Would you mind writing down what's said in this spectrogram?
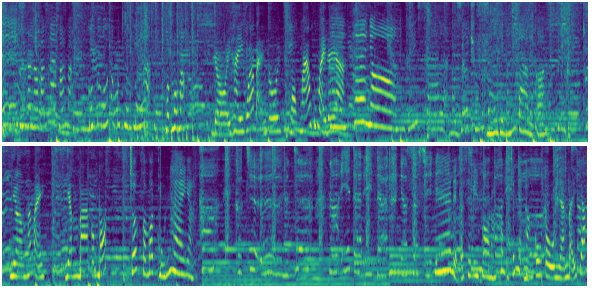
Ê, nó, nó, bắn ra, bắn bạn. Cố, cố, cố thằng cu trường kìa. Một, một mạng. Rồi hay quá bạn tôi. Một máu của mày đây à. Thế nhờ Nhờn hả mày? Dăm ba con boss Chốt con bot 42 nha. Yeah, để tao xem info nó không thể chấp nhận Thằng cu tù nhà anh 7 chấm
